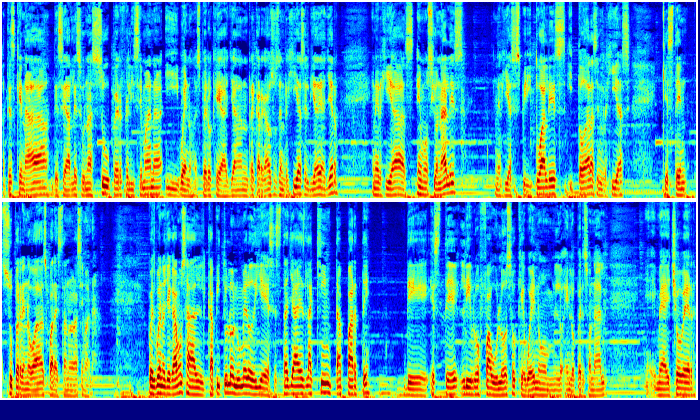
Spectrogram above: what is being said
Antes que nada, desearles una súper feliz semana y bueno, espero que hayan recargado sus energías el día de ayer, energías emocionales, energías espirituales y todas las energías que estén súper renovadas para esta nueva semana. Pues bueno, llegamos al capítulo número 10. Esta ya es la quinta parte de este libro fabuloso que bueno, en lo, personal eh, me ha hecho ver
